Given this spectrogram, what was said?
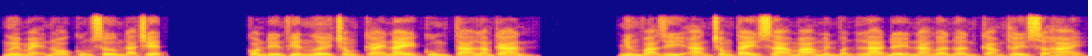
ngươi mẹ nó cũng sớm đã chết. Còn đến phiên ngươi trong cái này cùng ta làm cản nhưng vạ dị ạn trong tay xạ mà mình vẫn là để nàng ẩn ẩn cảm thấy sợ hãi,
